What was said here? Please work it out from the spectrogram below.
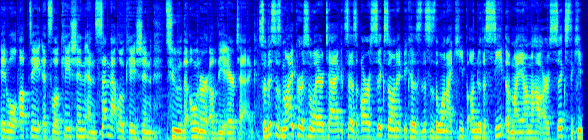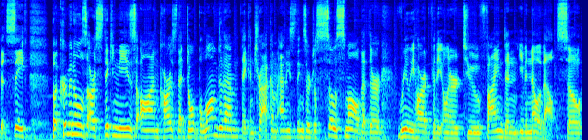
it will update its location and send that location to the owner of the AirTag. So this is my personal AirTag. It says R6 on it because this is the one I keep under the seat of my Yamaha R6 to keep it safe. But criminals are sticking these on cars that don't belong to them. They can track them, and these things are just so small that they're really hard for the owner to find and even know about. So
